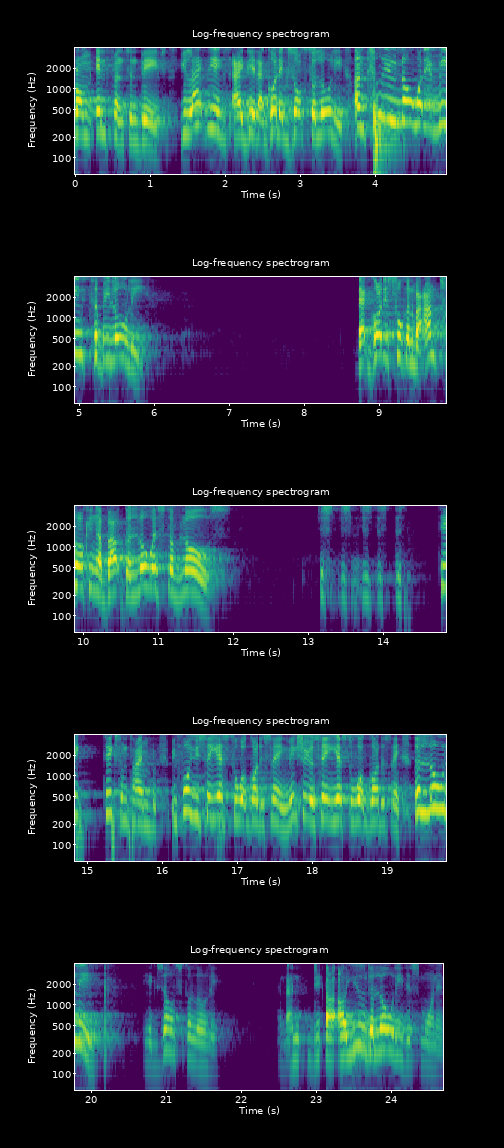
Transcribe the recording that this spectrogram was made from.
from infants and babes. You like the idea that God exalts the lowly until you know what it means to be lowly. That God is talking about. I'm talking about the lowest of lows. Just, just, just, just, just take, take some time before you say yes to what God is saying. Make sure you're saying yes to what God is saying. The lowly, He exalts the lowly. And, and do, are you the lowly this morning?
